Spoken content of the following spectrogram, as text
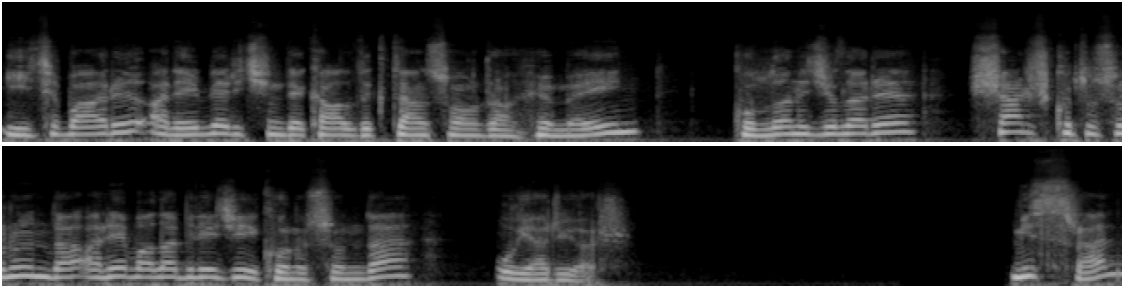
İtibarı alevler içinde kaldıktan sonra Hümeyn, kullanıcıları şarj kutusunun da alev alabileceği konusunda uyarıyor. Mistral,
